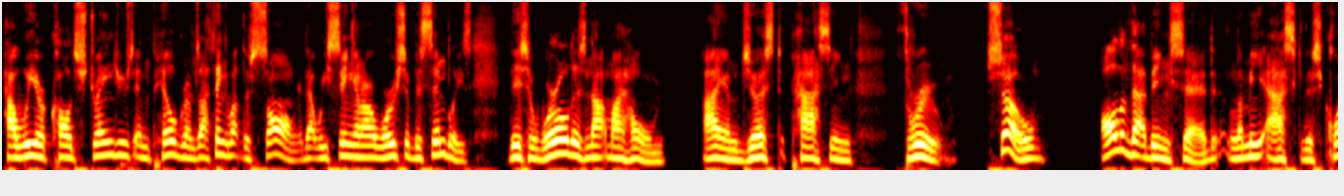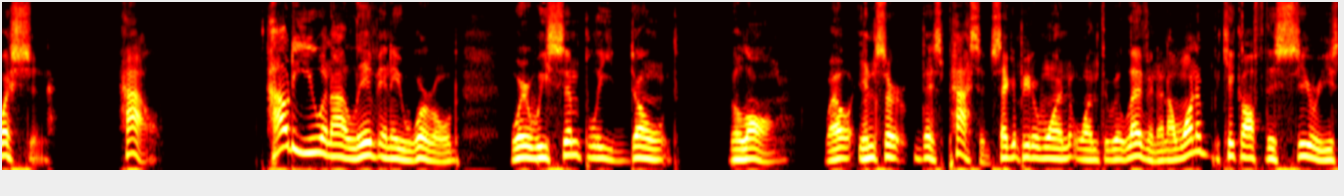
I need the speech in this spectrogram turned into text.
how we are called strangers and pilgrims. I think about the song that we sing in our worship assemblies This world is not my home, I am just passing through. So, all of that being said, let me ask this question How? How do you and I live in a world where we simply don't belong? Well, insert this passage, 2 Peter 1 1 through 11. And I want to kick off this series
